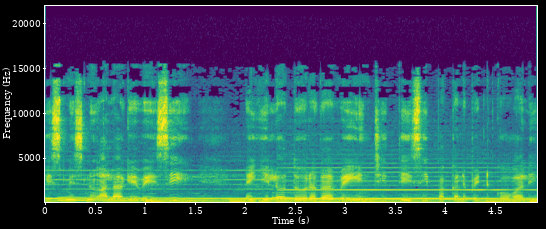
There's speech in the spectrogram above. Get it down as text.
కిస్మిస్ను అలాగే వేసి నెయ్యిలో దూరగా వేయించి తీసి పక్కన పెట్టుకోవాలి.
